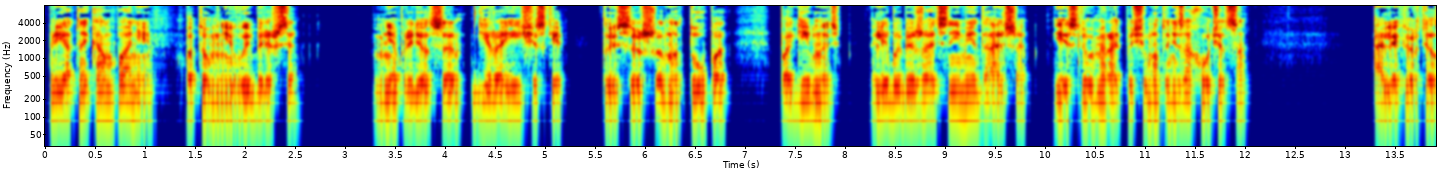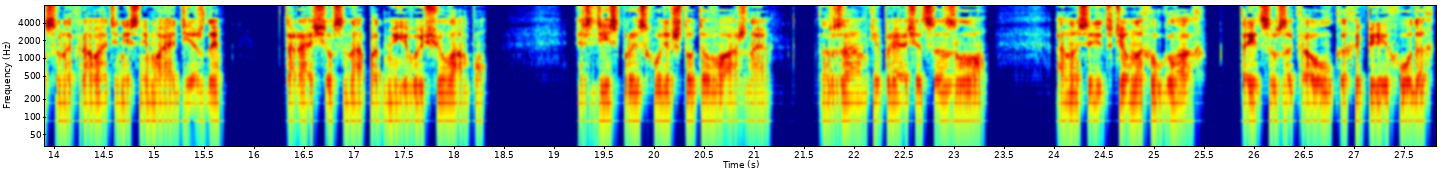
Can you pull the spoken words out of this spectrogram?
приятной компании потом не выберешься. Мне придется героически, то есть совершенно тупо, погибнуть, либо бежать с ними и дальше, если умирать почему-то не захочется. Олег вертелся на кровати, не снимая одежды, таращился на подмигивающую лампу. Здесь происходит что-то важное. В замке прячется зло. Оно сидит в темных углах, таится в закоулках и переходах,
